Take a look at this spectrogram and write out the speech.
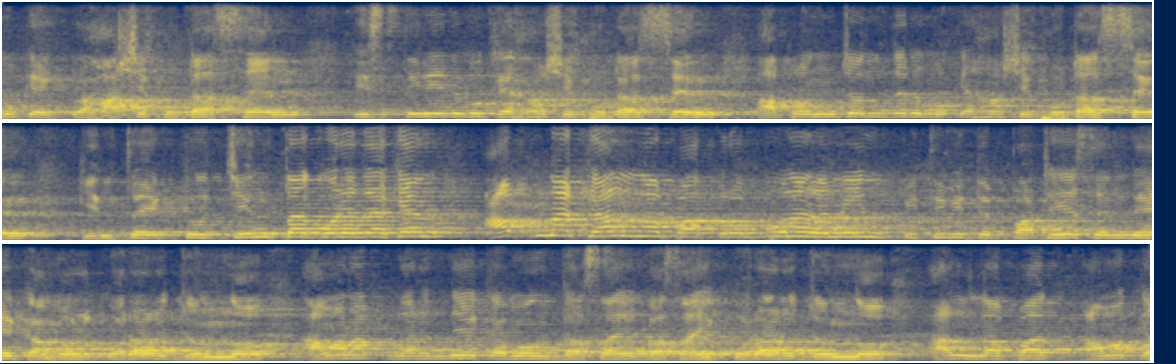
মুখে একটু হাসি ফোটাচ্ছেন, স্ত্রীর মুখে হাসি ফোটাচ্ছেন, আপনজনদের মুখে হাসি ফোটাচ্ছেন। কিন্তু একটু চিন্তা করে দেখেন, আপনাকে আল্লাহ পাক রব্বুল পৃথিবীতে পাঠিয়েছেন নেক আমল করার জন্য, আমার আপনার নেক আমল দাসাই বাসাই করার জন্য, আল্লাহ পাক আমাকে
